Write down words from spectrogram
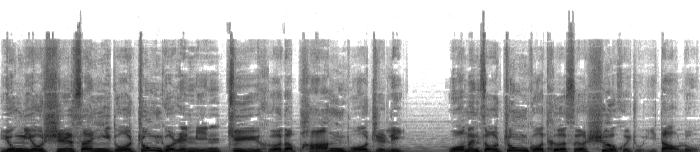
拥有十三亿多中国人民聚合的磅礴之力。我们走中国特色社会主义道路。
